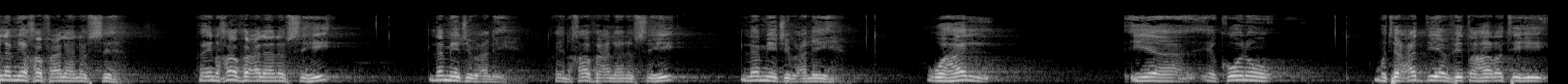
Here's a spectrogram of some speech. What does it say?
لم يخف على نفسه فإن خاف على نفسه لم يجب عليه. فإن خاف على نفسه لم يجب عليه. وهل يكون متعديا في طهارته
